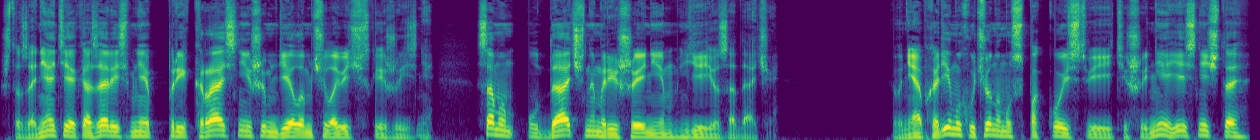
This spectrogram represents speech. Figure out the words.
что занятия оказались мне прекраснейшим делом человеческой жизни, самым удачным решением ее задачи. В необходимых ученому спокойствии и тишине есть нечто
